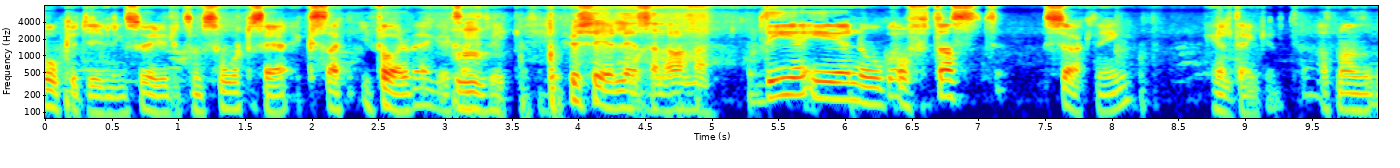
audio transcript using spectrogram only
bokutgivning så är det liksom svårt att säga exakt i förväg exakt Mm. vilka. Hur ser läsarna den här? Det är nog oftast sökning helt enkelt. Att man,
